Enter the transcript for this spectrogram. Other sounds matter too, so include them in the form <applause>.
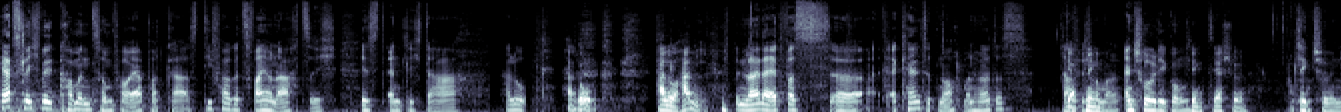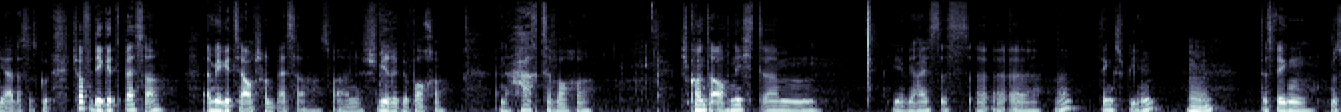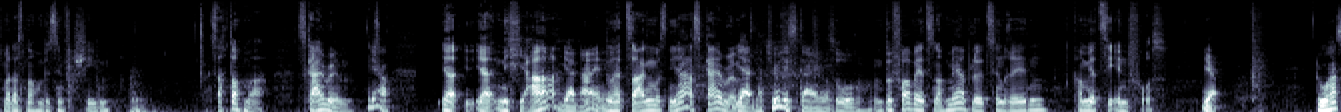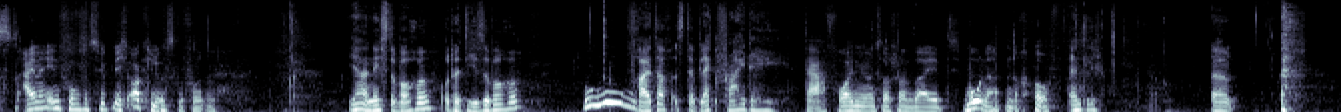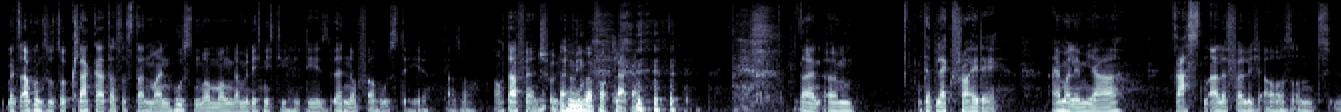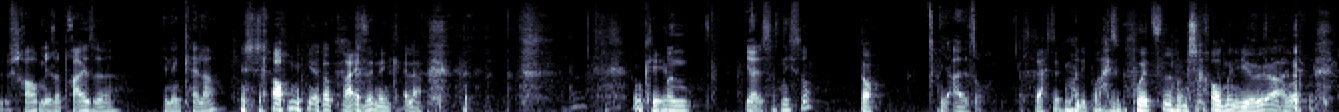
Herzlich willkommen zum VR-Podcast. Die Folge 82 ist endlich da. Hallo. Hallo. Hallo, Hanni. Ich bin leider etwas äh, erkältet noch, man hört es. Ja, Dafür klingt- schon mal. Entschuldigung. Klingt sehr schön. Klingt schön, ja, das ist gut. Ich hoffe, dir geht's besser. Äh, mir geht's ja auch schon besser. Es war eine schwierige Woche. Eine harte Woche. Ich konnte auch nicht, ähm, hier, wie heißt es, äh, äh, äh, ne? Dings spielen. Mhm. Deswegen müssen wir das noch ein bisschen verschieben. Sag doch mal, Skyrim. Ja. Ja, ja, nicht ja. Ja, nein. Du hättest sagen müssen, ja, Skyrim. Ja, natürlich Skyrim. So, und bevor wir jetzt noch mehr Blödsinn reden, kommen jetzt die Infos. Ja. Du hast eine Info bezüglich Oculus gefunden. Ja, nächste Woche oder diese Woche, Uhu. Freitag ist der Black Friday. Da freuen wir uns doch schon seit Monaten drauf. Endlich. Ähm, Wenn es ab und zu so klackert, das ist dann mein Hustenbonbon, damit ich nicht die, die Sendung verhuste hier. Also auch dafür Dann Entschuldigung. lieber verklackern. <laughs> Nein, ähm, der Black Friday. Einmal im Jahr rasten alle völlig aus und schrauben ihre Preise in den Keller. <laughs> Schrauben ihre Preise in den Keller. Okay. Und ja, ist das nicht so? doch. Ja, also. Ich dachte immer, die Preise purzeln und schrauben in die Höhe, aber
